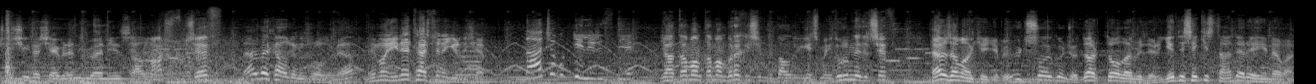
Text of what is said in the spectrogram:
İki kişiyle çevrenin güvenliğini sağlayın. Şef. Nerede kaldınız oğlum ya? Memo yine tersine girdi şef. Daha çabuk geliriz diye. Ya tamam tamam bırakın şimdi dalga geçmeyi. Durum nedir şef? Her zamanki gibi üç soyguncu, dört de olabilir. Yedi sekiz tane de rehine var.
